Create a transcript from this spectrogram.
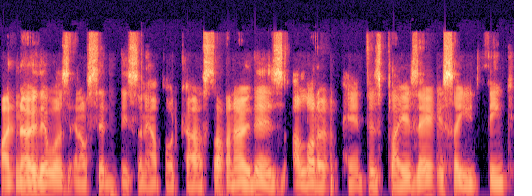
I know there was, and I've said this on our podcast. I know there's a lot of Panthers players there, so you'd think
